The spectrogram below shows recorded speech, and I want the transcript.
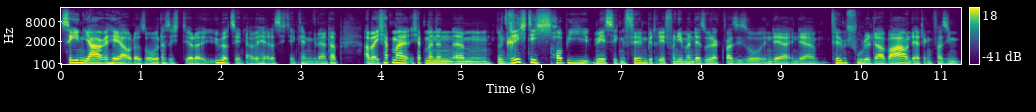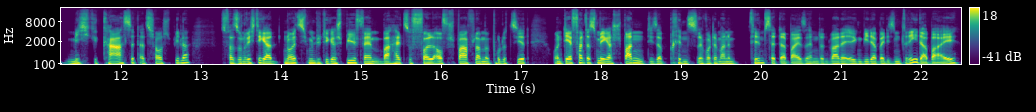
zehn Jahre her oder so, dass ich oder über zehn Jahre her, dass ich den kennengelernt habe. Aber ich habe mal, ich habe mal einen, ähm, einen richtig hobbymäßigen Film gedreht von jemandem, der so da quasi so in der, in der Filmschule da war und der hat dann quasi mich gecastet als Schauspieler. Das war so ein richtiger 90-minütiger Spielfilm, aber halt so voll auf Sparflamme produziert. Und der fand das mega spannend, dieser Prinz. Der wollte mal in einem Filmset dabei sein. Dann war der irgendwie da bei diesem Dreh dabei,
